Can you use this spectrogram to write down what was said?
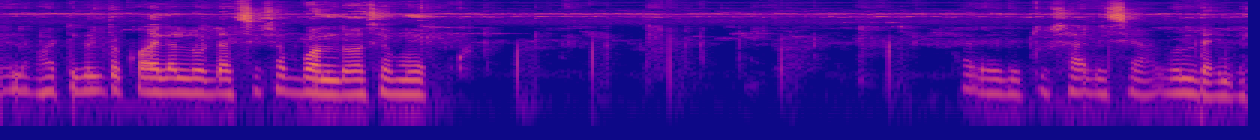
কয়লা ভার্টিক্যাল তো কয়লা লোড আছে সব বন্ধ আছে মুখ। আর এই দুটো সারিছে আগুন দেয়নি।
